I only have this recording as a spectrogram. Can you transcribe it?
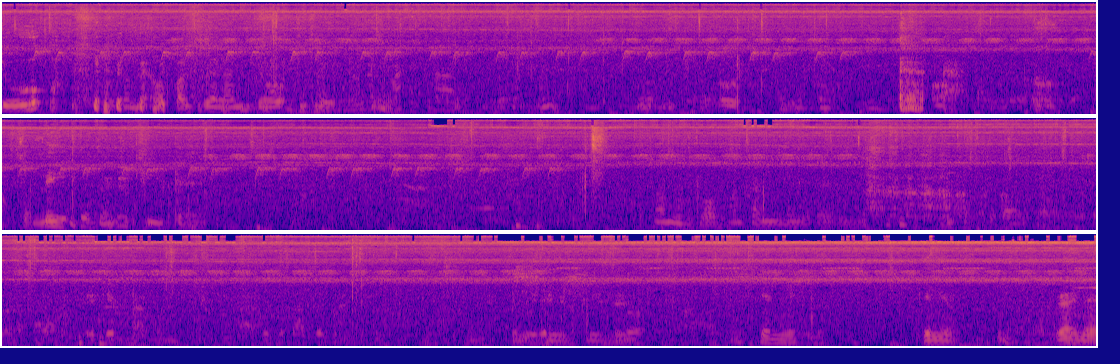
จุทำไมเอาก่อนเพื่อนนั้นจุสันลี่ยังขี้แตกถ้ามึงขอข้างกันมึงไม่ใส่ดีเย็นไหมกินอย่างได้ใจเนี่ย ยังไม่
